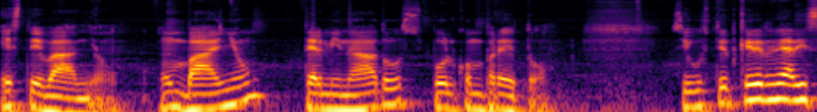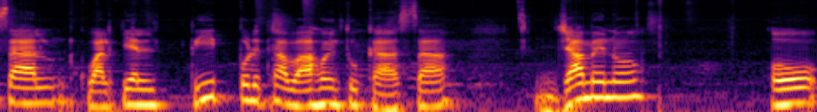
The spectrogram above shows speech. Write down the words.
este baño. Un baño terminado por completo. Si usted quiere realizar cualquier tipo de trabajo en tu casa, llámenos o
